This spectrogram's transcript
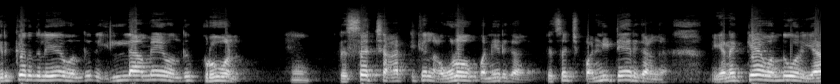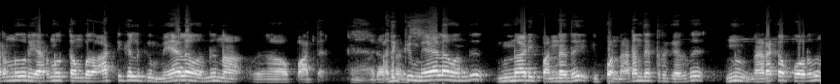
இருக்கிறதுலயே வந்து எல்லாமே வந்து ப்ரூவன் ரிசர்ச் ஆர்டிக்கல் அவ்வளோ பண்ணியிருக்காங்க ரிசர்ச் பண்ணிட்டே இருக்காங்க. எனக்கே வந்து ஒரு இரநூறு இரநூத்தம்பது ஆர்டிக்கலுக்கு மேலே வந்து நான் பார்த்தேன். அதுக்கு மேலே வந்து முன்னாடி பண்ணது இப்போ நடந்துட்டு இருக்கிறது இன்னும் நடக்க போறது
